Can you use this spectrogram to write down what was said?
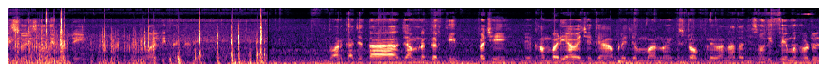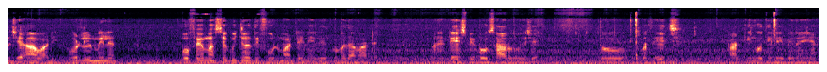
વિશ્વની સૌથી મોટી ઓઇલ રિફાઇનરી. દ્વારકા જતા જામનગરથી પછી જે ખંભાળી આવે છે ત્યાં આપણે જમવાનો એક સ્ટોપ લેવાના હતા જે સૌથી ફેમસ હોટલ છે આ વાડી હોટલ મિલન બહુ ફેમસ છે ગુજરાતી ફૂડ માટે ને બધા માટે. અને ટેસ્ટ બી બહુ સારો હોય છે. તો બસ એ જ પાર્કિંગ હોતી લઈ પહેલાં અહીંયા.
